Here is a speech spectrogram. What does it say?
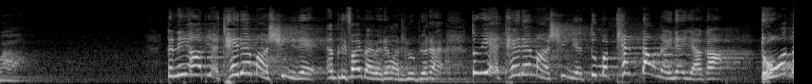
ဝေါတနည်းအားဖြင့်အထဲထဲမှာရှိနေတဲ့ amplify bible ထဲမှာဒီလိုပြောထားတယ်သူ့ရဲ့အထဲထဲမှာရှိနေတဲ့သူမဖြတ်တောက်နိုင်တဲ့အရာကဒေါသ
